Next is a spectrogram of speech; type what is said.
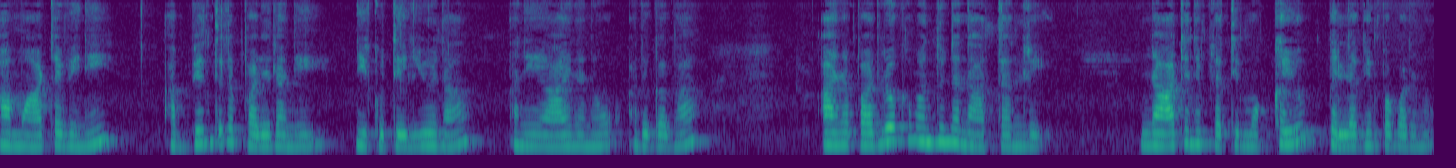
ఆ మాట విని అభ్యంతరపడిరని నీకు తెలియనా అని ఆయనను అడగగా ఆయన పరలోకమందున్న నా తండ్రి నాటని ప్రతి మొక్కయు పెళ్ళగింపబడును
